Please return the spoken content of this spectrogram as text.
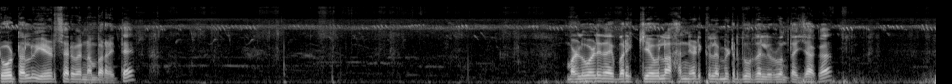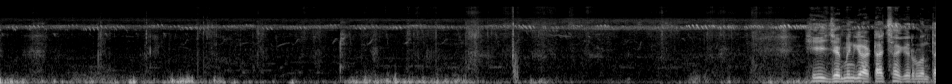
ಟೋಟಲು ಎರಡು ಸರ್ವೆ ನಂಬರ್ ಐತೆ. ಮಳವಳ್ಳಿದಾಗ ಬರೀ ಕೇವಲ ಹನ್ನೆರಡು ಕಿಲೋಮೀಟ್ರ್ ದೂರದಲ್ಲಿರುವಂಥ ಜಾಗ. ಈ ಜಮೀನಿಗೆ ಅಟ್ಯಾಚ್ ಆಗಿರುವಂಥ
